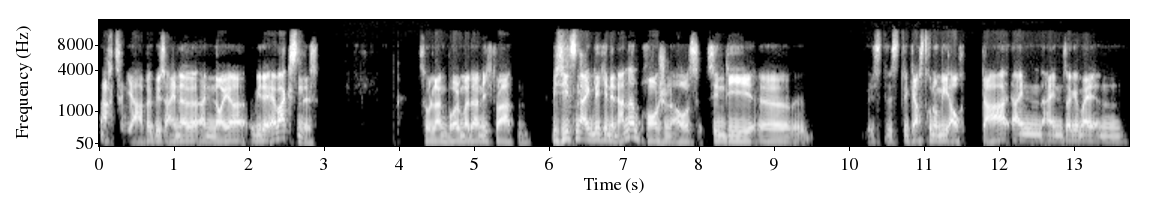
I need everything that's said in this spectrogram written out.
18 Jahre, bis einer, ein neuer wieder erwachsen ist. So lange wollen wir da nicht warten. Wie sieht's denn eigentlich in den anderen Branchen aus? Sind die, äh, ist, ist die Gastronomie auch da ein, ein sage ich mal, ein,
